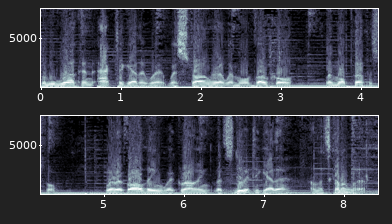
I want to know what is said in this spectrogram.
when we work and act together, we're, we're stronger, we're more vocal, we're more purposeful. We're evolving, we're growing, let's do it together, and let's get on with it.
